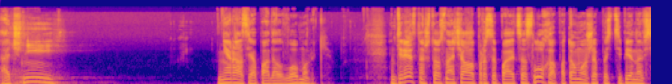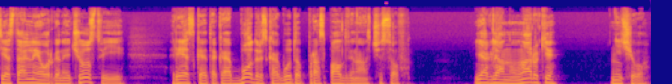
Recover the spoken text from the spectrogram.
очнись. Не раз я падал в обмороки. Интересно, что сначала просыпается слух, а потом уже постепенно все остальные органы чувств и резкая такая бодрость, как будто проспал 12 часов. Я глянул на руки. Ничего.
